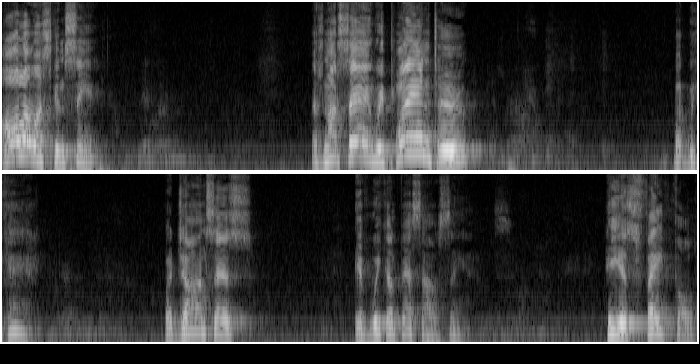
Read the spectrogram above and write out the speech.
All of us can sin. That's not saying we plan to, but we can. But John says if we confess our sins, he is faithful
